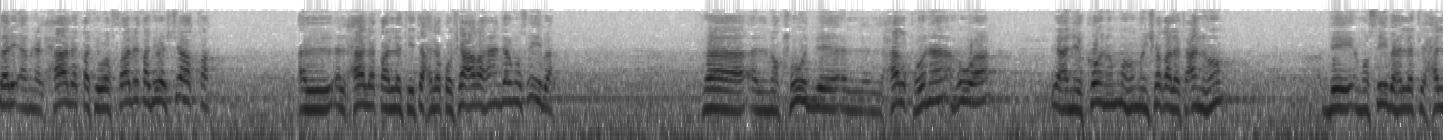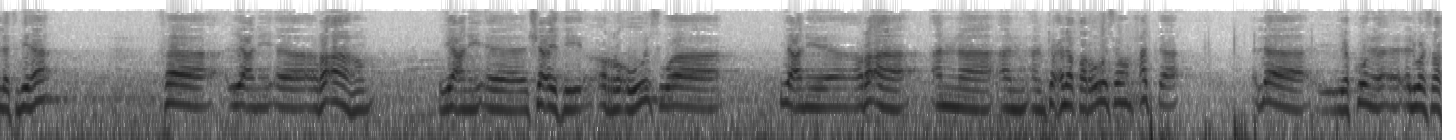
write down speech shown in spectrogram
برئ من الحالقة والصالقة والشاقة الحالقة التي تحلق شعرها عند المصيبة. فالمقصود بالحلق هنا هو يعني كون أمهم انشغلت عنهم بالمصيبة التي حلت بها فيعني آه، رآهم يعني آه، شعثي الرؤوس ويعني آه، رأى أن أن أن تحلق رؤوسهم حتى لا يكون الوسخ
